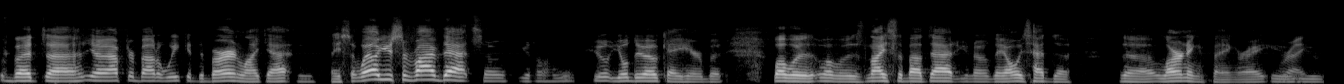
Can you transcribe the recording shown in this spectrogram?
But uh, you know, after about a week at the burn like that, and they said, "Well, you survived that, so you know you'll you'll do okay here." But what was what was nice about that, you know, they always had the the learning thing, right? You, right. You,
